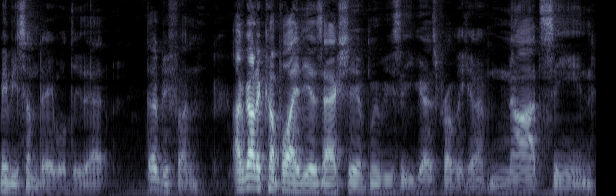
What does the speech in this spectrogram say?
maybe someday we'll do that. That'd be fun. I've got a couple ideas actually of movies that you guys probably have not seen,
